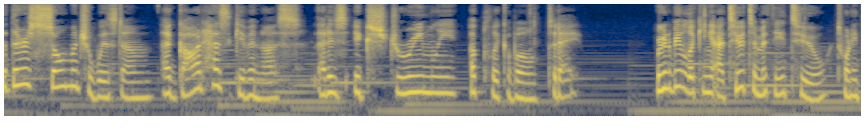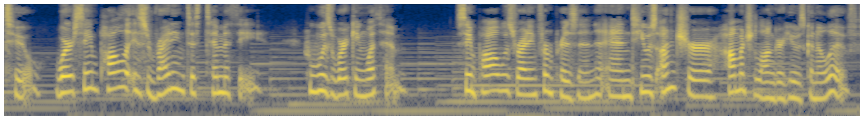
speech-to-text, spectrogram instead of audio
But there is so much wisdom that God has given us that is extremely applicable today. We're going to be looking at 2 Timothy 2:22, where St. Paul is writing to Timothy, who was working with him. St. Paul was writing from prison and he was unsure how much longer he was going to live.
